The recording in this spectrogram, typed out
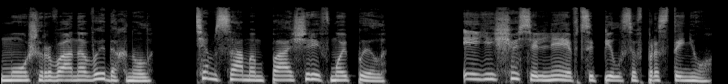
Муж рвано выдохнул, тем самым поощрив мой пыл, и еще сильнее вцепился в простыню.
